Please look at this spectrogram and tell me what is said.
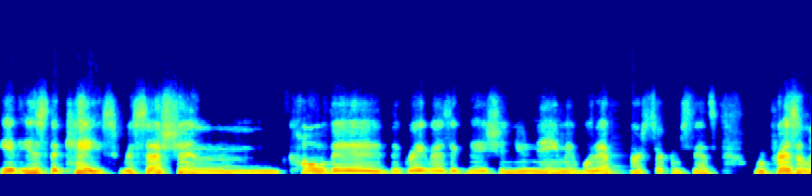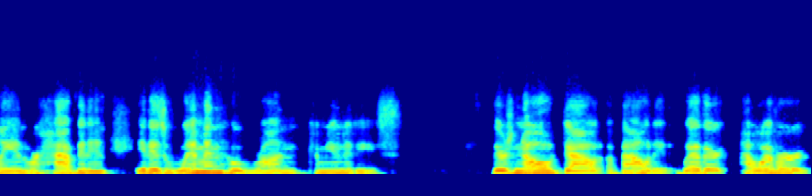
it is the case recession, COVID, the great resignation, you name it, whatever circumstance we're presently in or have been in, it is women who run communities. There's no doubt about it. Whether, however,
